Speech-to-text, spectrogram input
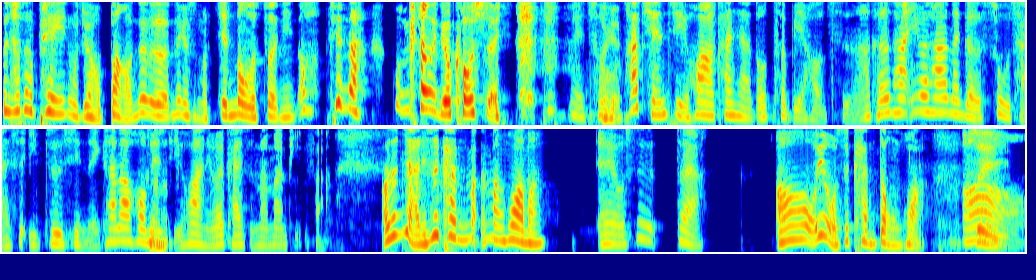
而且他这个配音我觉得好棒哦，那个那个什么尖肉的声音哦，天哪，光看会流口水。没错错，他.前几话看起来都特别好吃啊，可是他因为他那个素材是一致性的，你看到后面几话你会开始慢慢疲乏。哦，真假？你是看漫漫画吗？哎、欸，我是对啊。哦，因为我是看动画，所以。哦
